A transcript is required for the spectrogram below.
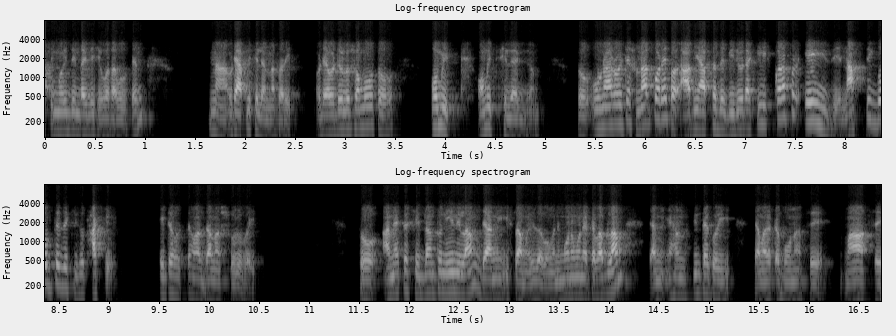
আপনি মহিদ্দিন ভাই বেশি কথা বলতেন। না, ওটা আপনি ছিলেন না সরি ওটা ওটা হলো সম্ভবত অমিত অমিত ছিল একজন। তো ওনার ওইটা শোনার পরে আমি আপনাদের ভিডিওটা ক্লিক করার পর এই যে নাস্তিক বলতে যে কিছু থাকে, এটা হচ্ছে আমার জানার শুরু ভাই। তো আমি একটা সিদ্ধান্ত নিয়ে নিলাম যে আমি ইসলাম হয়ে যাব। মানে মনে মনে একটা ভাবলাম যে আমি এখন চিন্তা করি যে আমার একটা বোন আছে, মা আছে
